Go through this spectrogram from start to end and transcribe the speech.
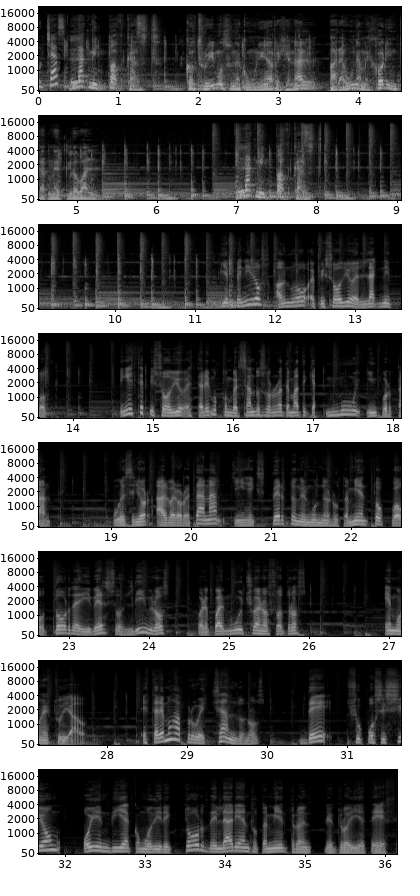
Escuchás LACNIC Podcast. Construimos una comunidad regional para una mejor Internet global. LACNIC Podcast. Bienvenidos a un nuevo episodio del LACNIC Podcast. En este episodio estaremos conversando sobre una temática muy importante con el señor Álvaro Retana, quien es experto en el mundo del enrutamiento, coautor de diversos libros por el cual muchos de nosotros hemos estudiado. Estaremos aprovechándonos de su posición hoy en día como director del área de enrutamiento dentro de IETF.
